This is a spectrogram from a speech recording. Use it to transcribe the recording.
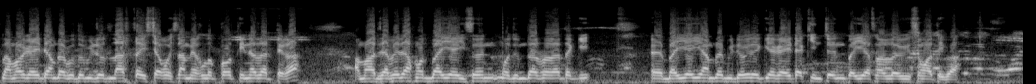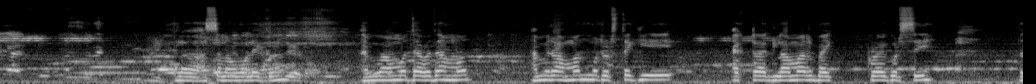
গ্লামার গাড়িটা আমরা গত ভিডিওত লাস্ট প্রাইসটা কইছিলাম এক লক্ষ তিন হাজার টাকা। আমার জাভেদ আহমদ ভাই আইসেন মজুমদার পাড়া থাকি। ভাই আই আমরা ভিডিও দেখিয়া গাড়িটা কিনছেন, ভাই, আপনার লগে কিছু মাতিবা হ্যালো, আসসালামু আলাইকুম। আমি মোহাম্মদ জাভেদ আহমদ। আমি রহমান মোটরস থেকে একটা গ্লামার বাইক ক্রয় করছি। তো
